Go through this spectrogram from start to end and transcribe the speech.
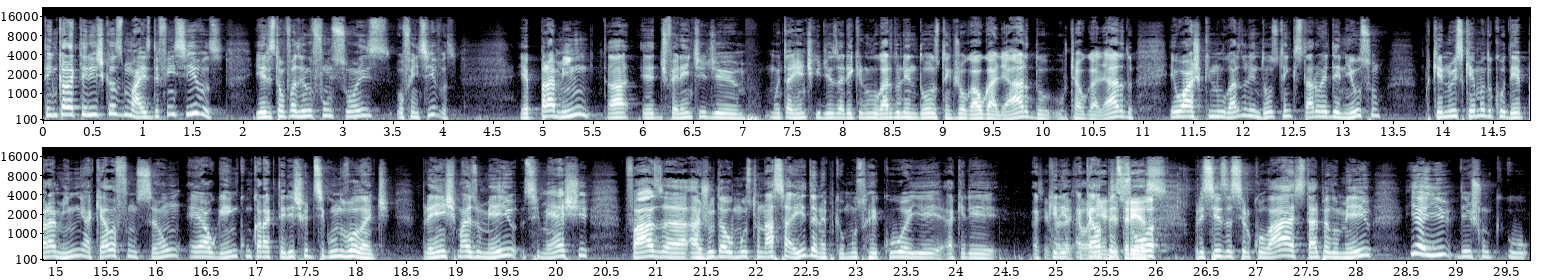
têm características mais defensivas e eles estão fazendo funções ofensivas. E para mim, tá, é diferente de muita gente que diz ali que no lugar do Lindoso tem que jogar o Galhardo, o Thiago Galhardo, eu acho que no lugar do Lindoso tem que estar o Edenilson, porque no esquema do Cudê, para mim, aquela função é alguém com característica de segundo volante. Preenche mais o meio, se mexe, faz a- ajuda o Musto na saída, né? Porque o Musto recua e aquele, aquele, aquela aquela de pessoa precisa circular, estar pelo meio, e aí deixa um, o-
